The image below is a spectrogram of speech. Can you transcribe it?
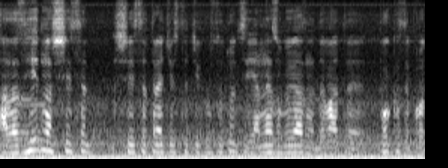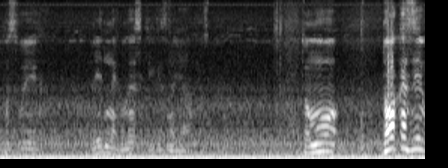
Але згідно з 60, 63 статті Конституції я не зобов'язаний давати покази проти своїх рідних, близьких і знайомих. Тому доказів,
